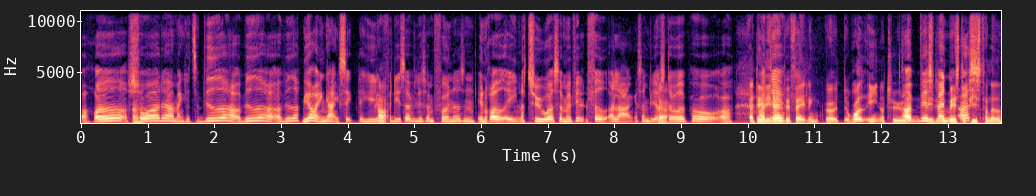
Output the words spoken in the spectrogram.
og røde og sorte, og man kan tage videre og videre og videre. Vi har jo ikke engang set det hele, Nej. fordi så har vi ligesom fundet sådan en rød 21'er, som er vildt fed og lang, som vi har Ja. stået på. Og Er det Og din det- anbefaling? Øh, Rød 21, Og det hvis er man den bedste pist hernede.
